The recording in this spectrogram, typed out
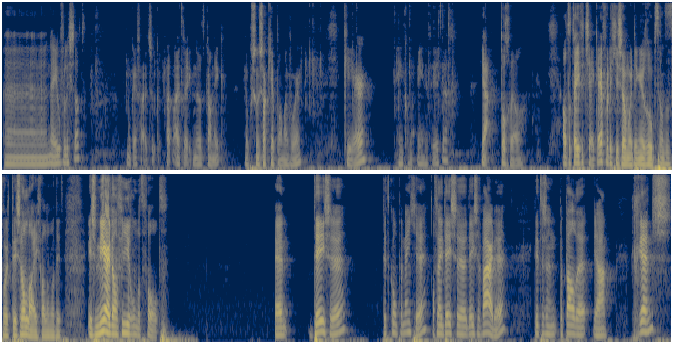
eh, nee, hoeveel is dat? Moet ik even uitzoeken, uitrekenen, dat kan ik. Ik heb zo'n zakje pannen voor. Keer 1,41. Ja, toch wel. Altijd even checken, hè, voordat je zomaar dingen roept. Want het, wordt, het is wel live allemaal dit. Is meer dan 400 volt. En deze, dit componentje, of nee, deze, deze waarde, dit is een bepaalde ja, grens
